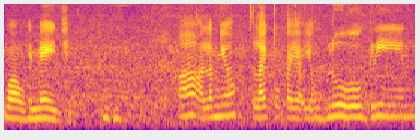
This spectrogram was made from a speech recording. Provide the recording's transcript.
Wow, Himeji. ah, alam nyo, like ko kaya yung blue, green.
